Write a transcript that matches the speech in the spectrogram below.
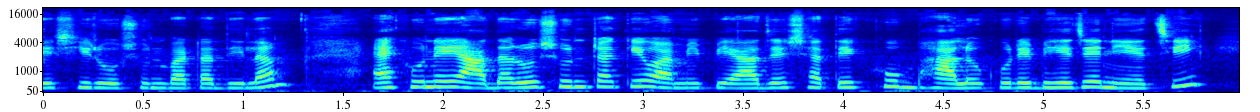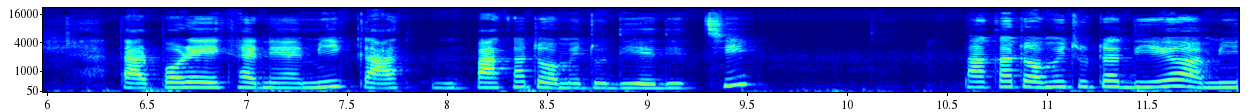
বেশি রসুন বাটা দিলাম। এখন এই আদা রসুনটাকেও আমি পেঁয়াজের সাথে খুব ভালো করে ভেজে নিয়েছি। তারপরে এখানে আমি পাকা টমেটো দিয়ে দিচ্ছি। পাকা টমেটোটা দিয়েও আমি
